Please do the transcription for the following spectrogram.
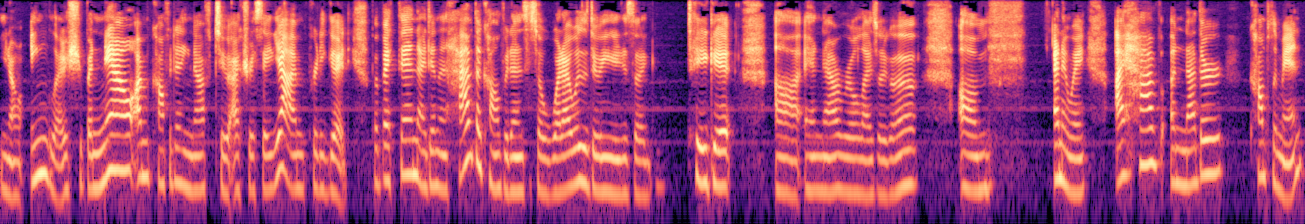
you know english but now i'm confident enough to actually say yeah i'm pretty good. But back then i didn't have the confidence so what i was doing is like take it uh, and now realize like uh, um, Anyway, I have another compliment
